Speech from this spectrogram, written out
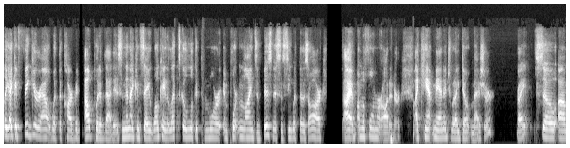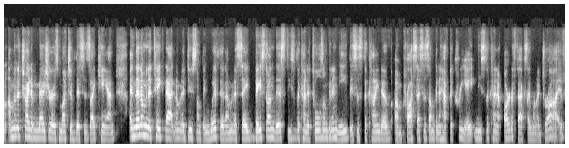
Like I could figure out what the carbon output of that is. And then I can say, well, okay, let's go look at the more important lines of business and see what those are. I'm a former auditor. I can't manage what I don't measure right? So um, I'm going to try to measure as much of this as I can. And then I'm going to take that and I'm going to do something with it. I'm going to say, based on this, these are the kind of tools I'm going to need. This is the kind of um, processes I'm going to have to create. And these are the kind of artifacts I want to drive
